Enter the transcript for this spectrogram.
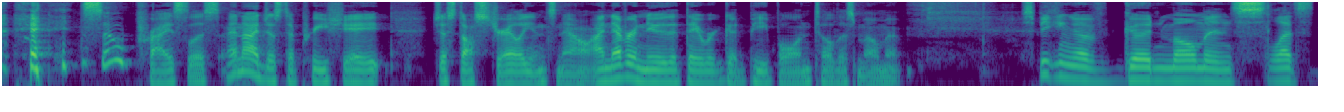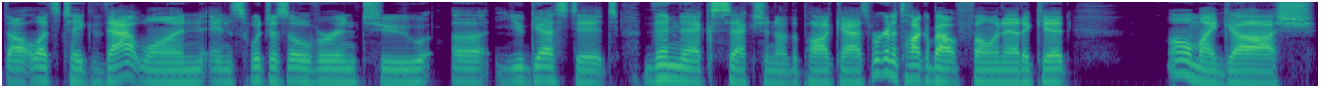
it's so priceless. And I just appreciate just Australians now. I never knew that they were good people until this moment. Speaking of good moments, let's uh, let's take that one and switch us over into uh you guessed it, the next section of the podcast. We're going to talk about phone etiquette. Oh my gosh.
